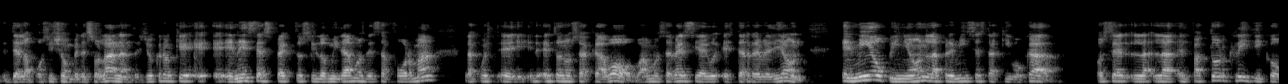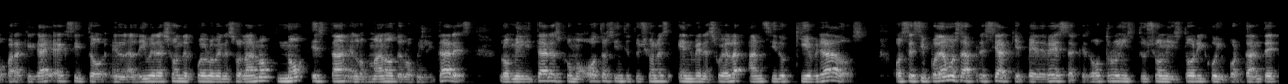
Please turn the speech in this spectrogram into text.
de la oposición venezolana. Entonces, yo creo que eh, en ese aspecto, si lo miramos de esa forma, eh, esto no se acabó. Vamos a ver si hay esta rebelión. En mi opinión, la premisa está equivocada. O sea, el factor crítico para que haya éxito en la liberación del pueblo venezolano no está en las manos de los militares. Los militares, como otras instituciones en Venezuela, han sido quebrados. O sea, si podemos apreciar que PDVSA, que es otra institución histórico importante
